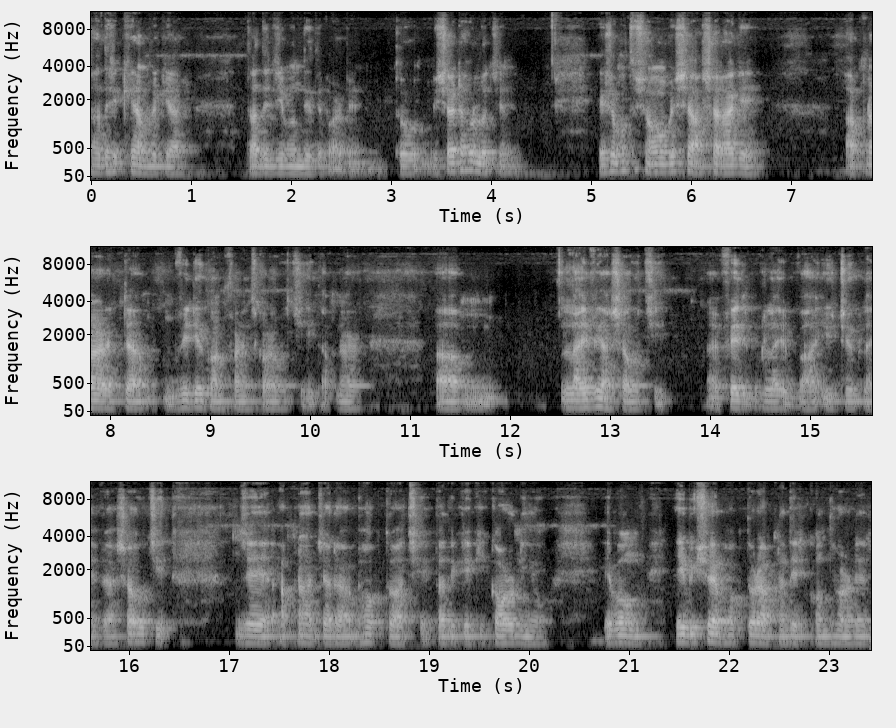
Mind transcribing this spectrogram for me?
তাদেরকে আমরা কি আর তাদের জীবন দিতে পারবেন? তো বিষয়টা হলো যে এ সমস্ত সমাবেশে আসার আগে আপনার একটা ভিডিও কনফারেন্স করা উচিত, আপনার লাইভে আসা উচিত ফেসবুক লাইভ বা ইউটিউব লাইভে আসা উচিত যে, আপনার যারা ভক্ত আছে তাদেরকে কি করণীয় এবং এই বিষয়ে ভক্তরা আপনাদের কোন ধরনের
